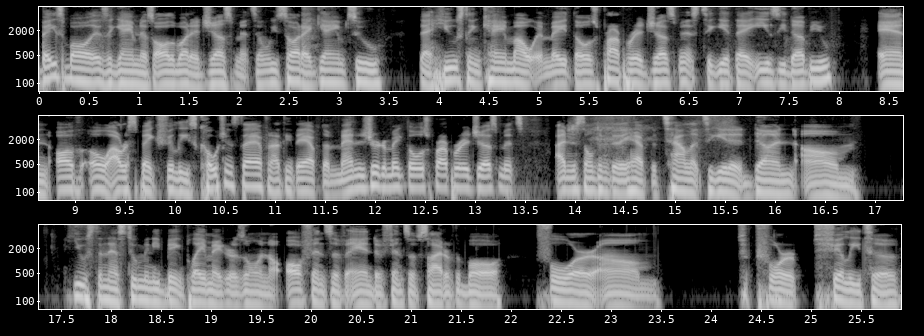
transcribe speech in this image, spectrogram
baseball is a game that's all about adjustments, and we saw that game too. That Houston came out and made those proper adjustments to get that easy W. And although I respect Philly's coaching staff, and I think they have the manager to make those proper adjustments, I just don't think that they have the talent to get it done. Um, Houston has too many big playmakers on the offensive and defensive side of the ball for um for Philly to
